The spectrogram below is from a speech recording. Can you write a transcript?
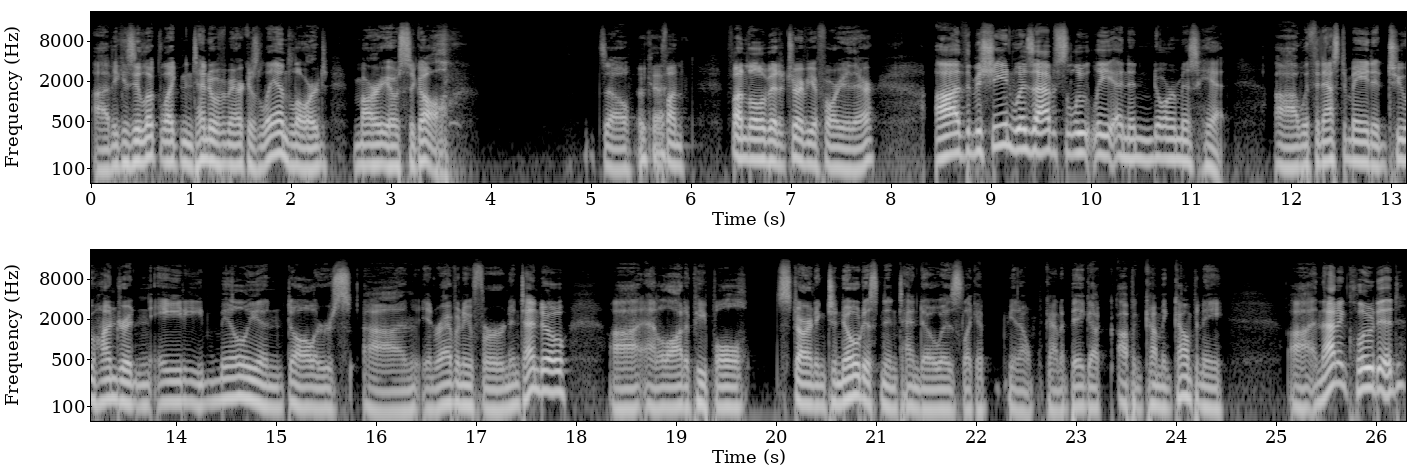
uh, because he looked like Nintendo of America's landlord, Mario Segal. So Okay. fun, fun little bit of trivia for you there. Uh, the machine was absolutely an enormous hit, uh, with an estimated two hundred and eighty million dollars uh, in revenue for Nintendo, uh, and a lot of people starting to notice Nintendo as like a you know kind of big up and coming company, uh, and that included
